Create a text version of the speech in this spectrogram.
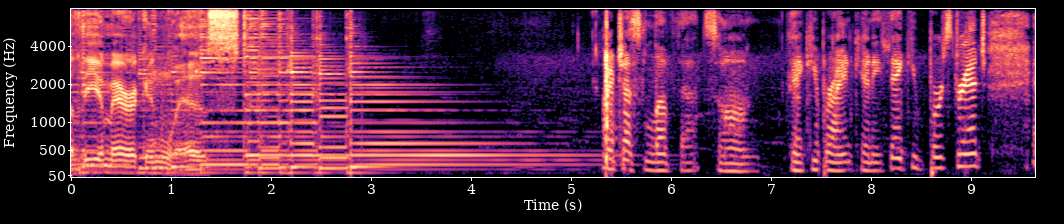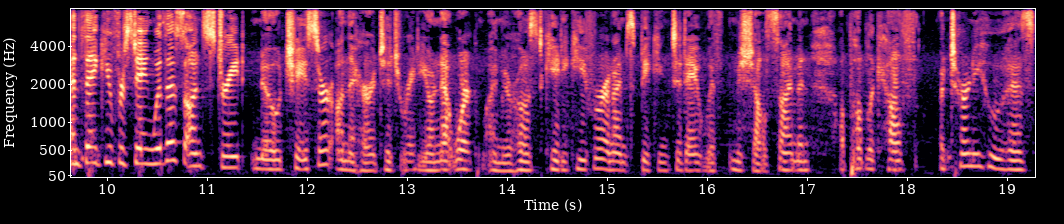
of the American West. I just love that song. Thank you, Brian Kenny. Thank you, Hearst Ranch. And thank you for staying with us on Straight No Chaser on the Heritage Radio Network. I'm your host, Katy Keiffer, and I'm speaking today with Michele Simon, a public health attorney who has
